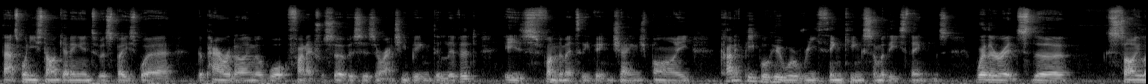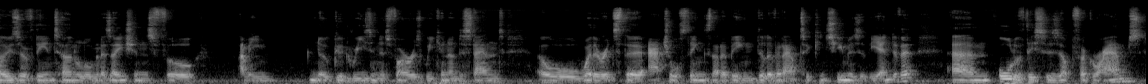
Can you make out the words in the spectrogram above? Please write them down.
that's when you start getting into a space where the paradigm of what financial services are actually being delivered is fundamentally being changed by kind of people who are rethinking some of these things, whether it's the silos of the internal organizations for, I mean, no good reason as far as we can understand, or whether it's the actual things that are being delivered out to consumers at the end of it. Um, all of this is up for grabs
